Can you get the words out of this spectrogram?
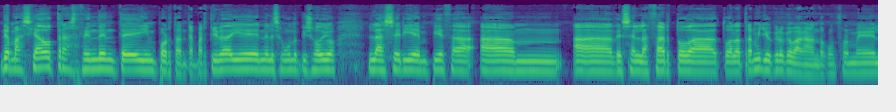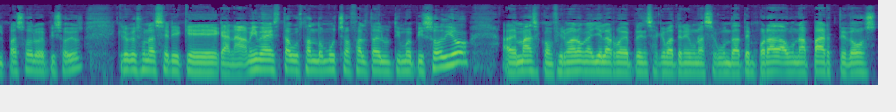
demasiado trascendente e importante. A partir de ahí en el segundo episodio la serie empieza a, mm, a desenlazar toda, toda la trama y yo creo que va ganando conforme el paso de los episodios. Creo que es una serie que gana. A mí me está gustando mucho a falta del último episodio. Además confirmaron ayer la rueda de prensa que va a tener una segunda temporada una parte 2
